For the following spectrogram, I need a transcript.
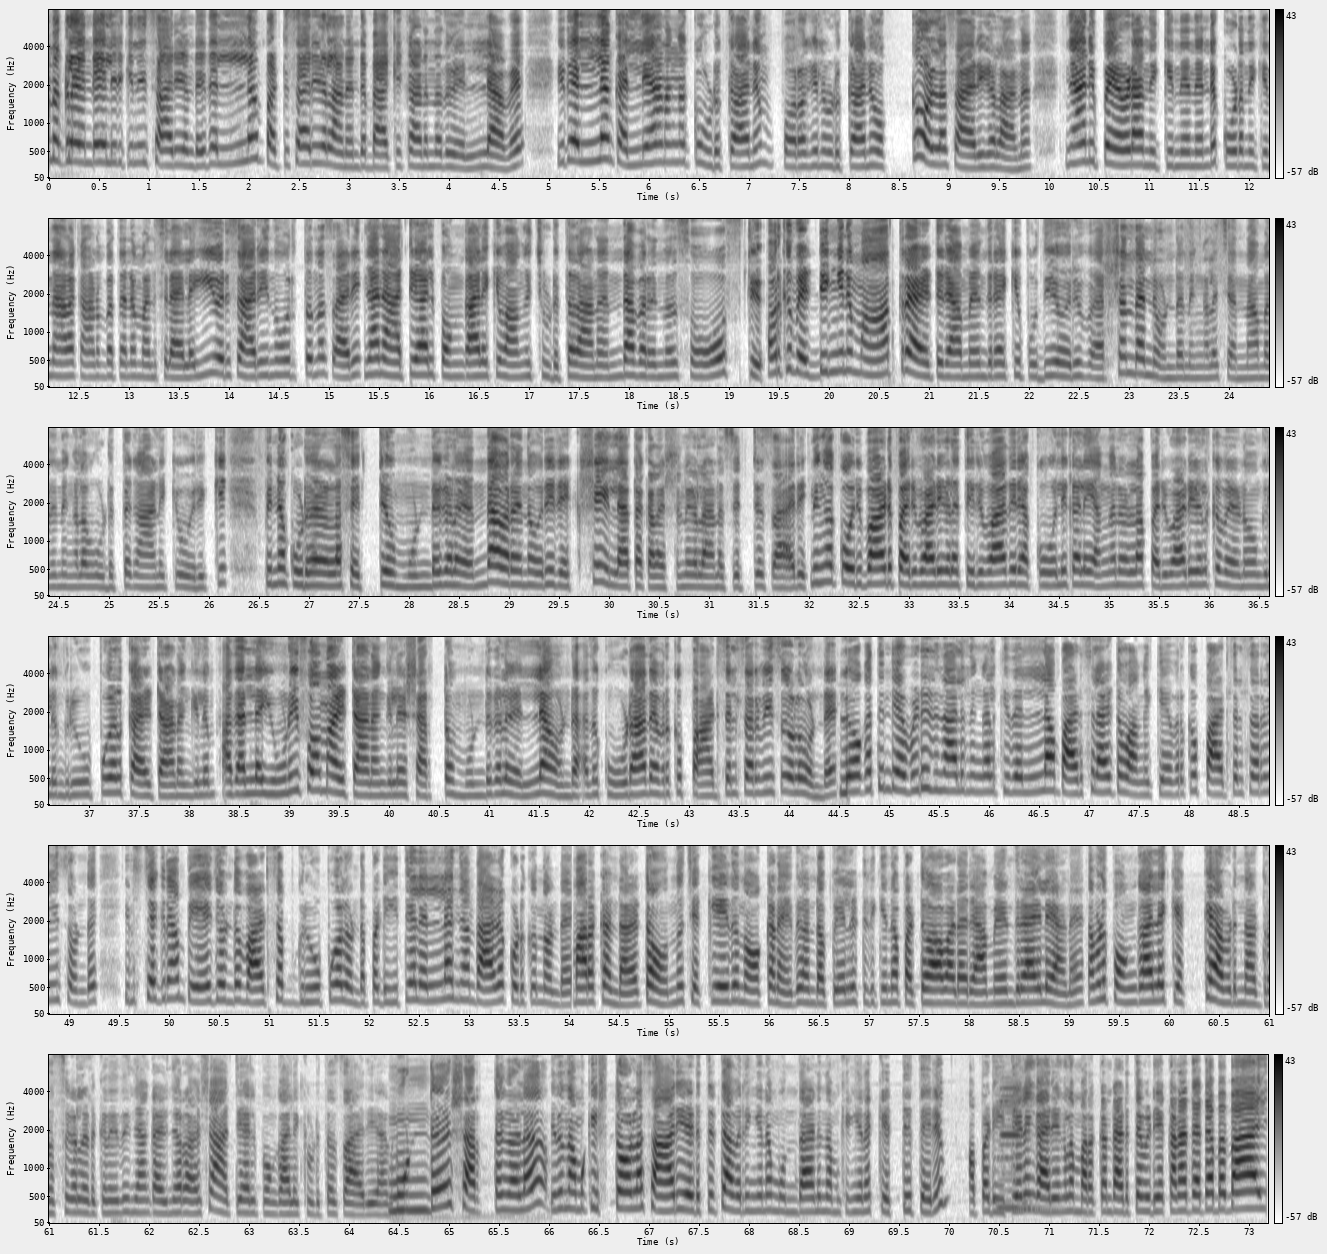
Hi മക്കളെ എന്റെ കയ്യിലിരിക്കുന്ന ഈ സാരി ഉണ്ട് ഇതെല്ലാം പട്ടുസാരികളാണ് എന്റെ ബാക്കിൽ കാണുന്നതും എല്ലാവേ. ഇതെല്ലാം കല്യാണങ്ങൾക്ക് ഉടുക്കാനും പുറകിൽ ഉടുക്കാനും ഒക്കെ ഉള്ള സാരികളാണ്. ഞാനിപ്പോൾ എവിടാ നിൽക്കുന്നതെന്ന് എന്റെ കൂടെ നിൽക്കുന്ന ആളെ കാണുമ്പോൾ തന്നെ മനസ്സിലായില്ല. ഈ ഒരു സാരി നൂർത്തുന്ന സാരി ഞാൻ ആറ്റുകാൽ പൊങ്കാലയ്ക്ക് വാങ്ങിച്ചുടുത്തതാണ് എന്താ പറയുന്നത്? സോഫ്റ്റ്. അവർക്ക് വെഡിങ്ങിന് മാത്രമായിട്ട് രാമേന്ദ്രയ്ക്ക് പുതിയൊരു വെർഷൻ തന്നെ ഉണ്ട്. നിങ്ങൾ ചെന്നാൽ മതി നിങ്ങളെ ഉടുത്ത് കാണിക്കും ഒരുക്കി. പിന്നെ കൂടുതലുള്ള സെറ്റും മുണ്ടുകൾ എന്താ പറയുന്ന ഒരു രക്ഷയില്ലാത്ത കളക്ഷനുകളാണ് സെറ്റ് സാരി. നിങ്ങൾക്ക് ഒരുപാട് പരിപാടികൾ തിരുവാതിര കോലുകളി അങ്ങനെയുള്ള പരിപാടികൾക്ക് വേണമെങ്കിലും ഗ്രൂപ്പുകൾക്കായിട്ടാണെങ്കിലും അതല്ല യൂണിഫോം ആയിട്ടാണെങ്കിൽ ഷർട്ടും മുണ്ടുകളും എല്ലാം ഉണ്ട്. അത് കൂടാതെ അവർക്ക് പാഴ്സൽ സർവീസുകളും ഉണ്ട്. ലോകത്തിന്റെ എവിടെ ഇരുന്നാലും നിങ്ങൾക്ക് ഇതെല്ലാം പാഴ്സലായിട്ട് വാങ്ങിക്കുക ഇവർക്ക് പാഴ്സൽ സർവീസ് ഉണ്ട് ഇൻസ്റ്റഗ്രാം പേജ് ഉണ്ട് വാട്സപ്പ് ഗ്രൂപ്പുകളുണ്ട് അപ്പൊ ഡീറ്റെയിൽ എല്ലാം ഞാൻ താഴെ കൊടുക്കുന്നുണ്ട്. മറക്കണ്ട കേട്ടോ. ഒന്ന് ചെക്ക് ചെയ്ത് നോക്കണേ. ഇത് കണ്ടോ? പേലിട്ടിരിക്കുന്ന പട്ടുപാവാട രാമേന്ദ്രയിലെയാണ്. നമ്മൾ പൊങ്കാലയ്ക്കൊക്കെ അവിടുന്ന് ഡ്രസ്സുകൾ എടുക്കുന്നത്. ഇത് ഞാൻ കഴിഞ്ഞ പ്രാവശ്യം ആറ്റിയാൽ പൊങ്കാലയ്ക്ക് കൊടുത്ത സാരിയാണ്. മുണ്ട് ഷർട്ടുകൾ. ഇത് നമുക്ക് ഇഷ്ടമുള്ള സാരി എടുത്തിട്ട് അവരിങ്ങനെ മുന്താണി നമുക്കിങ്ങനെ കെട്ടിത്തരും. അപ്പൊ ഡീറ്റെയിലും കാര്യങ്ങളും മറക്കണ്ട. അടുത്ത വീഡിയോ കാണാൻ ബൈ.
